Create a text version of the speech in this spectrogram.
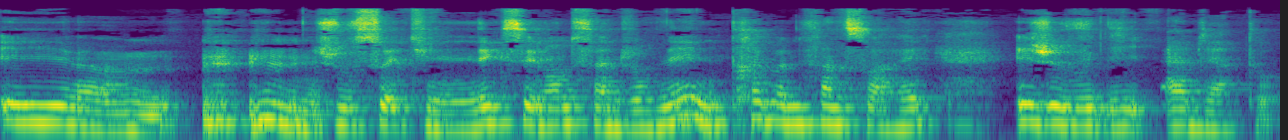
Et euh, je vous souhaite une excellente fin de journée, une très bonne fin de soirée. Et je vous dis à bientôt.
